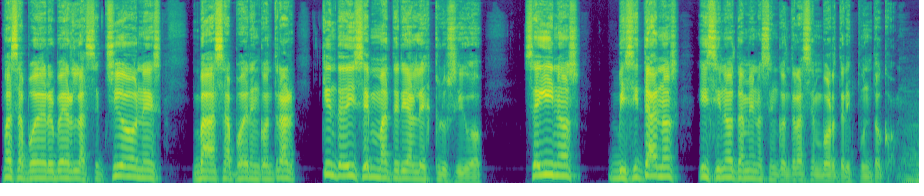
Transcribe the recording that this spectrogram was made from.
Vas a poder ver las secciones. Vas a poder encontrar quién te dice material exclusivo. Seguinos, visitanos y si no también nos encontrás en vorteris.com.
